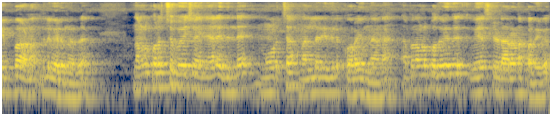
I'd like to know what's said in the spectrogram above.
നിബാണ് ഇതിൽ വരുന്നത്. നമ്മൾ കുറച്ച് ഉപയോഗിച്ച് കഴിഞ്ഞാൽ ഇതിന്റെ മൂർച്ച നല്ല രീതിയിൽ കുറയുന്നതാണ്. അപ്പോൾ നമ്മൾ പൊതുവെ ഇത് വേസ്റ്റ് ഇടാറാണ് പതിവ്.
